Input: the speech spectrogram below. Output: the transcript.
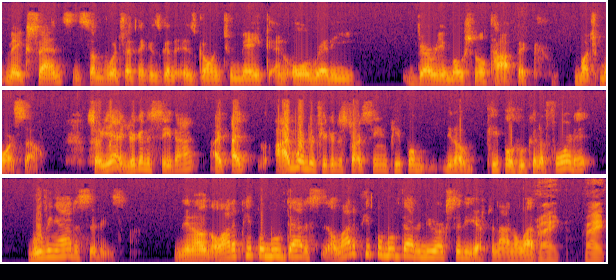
makes sense and some of which I think is going to is going to make an already very emotional topic much more so. So yeah, you're going to see that. I, I I wonder if you're going to start seeing people, you know, people who can afford it moving out of cities. You know, a lot of people moved out of a lot of people moved out of New York City after 9/11. Right, right.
